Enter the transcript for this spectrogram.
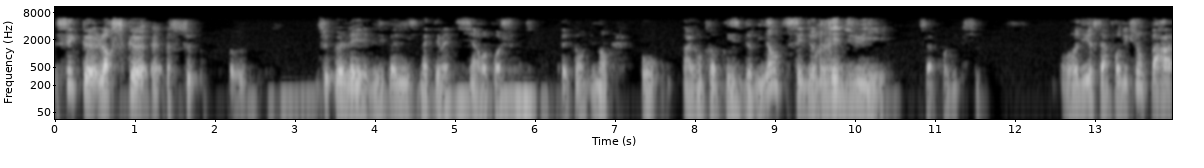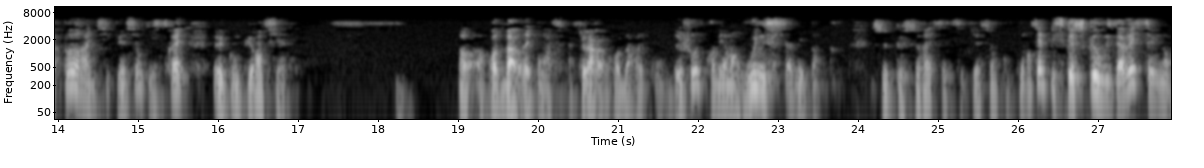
c'est que lorsque euh, euh, ce, que les, économistes mathématiciens reprochent prétendument à l'entreprise dominante, c'est de réduire sa production. Réduire sa production par rapport à une situation qui serait euh, concurrentielle. Rothbard répond à cela, Rothbard répond deux choses. Premièrement, vous ne savez pas ce que serait cette situation concurrentielle, puisque ce que vous avez, c'est un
